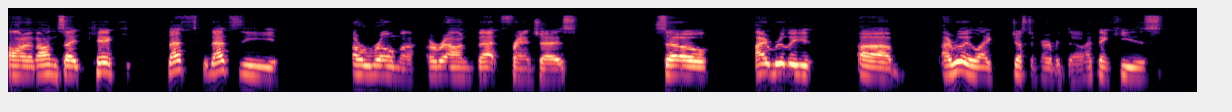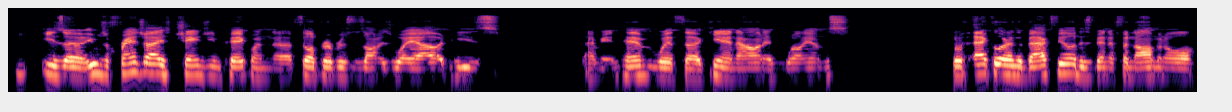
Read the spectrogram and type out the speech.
on an onside kick. That's that's the aroma around that franchise. So I really uh I really like Justin Herbert though. I think he's he's a he was a franchise changing pick when uh, Philip Rivers was on his way out and he's I mean him with uh, Keenan Allen and Williams with Ekeler in the backfield has been a phenomenal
